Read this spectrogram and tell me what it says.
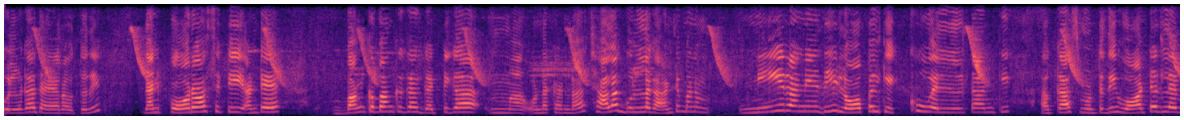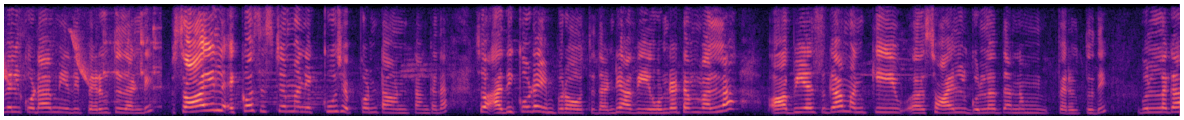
గుల్లగా తయారవుతుంది. దాని పోరాసిటీ అంటే బంక బంకగా గట్టిగా ఉండకుండా చాలా గుల్లగా అంటే మనం నీరు అనేది లోపలికి ఎక్కువ వెళ్ళటానికి అవకాశం ఉంటుంది. వాటర్ లెవెల్ కూడా మీది పెరుగుతుందండి. సాయిల్ ఎకో సిస్టమ్ అని ఎక్కువ చెప్పుకుంటా ఉంటాం కదా సో అది కూడా ఇంప్రూవ్ అవుతుందండి. అవి ఉండటం వల్ల ఆబ్వియస్గా మనకి సాయిల్ గుల్లదనం పెరుగుతుంది. గుల్లగా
